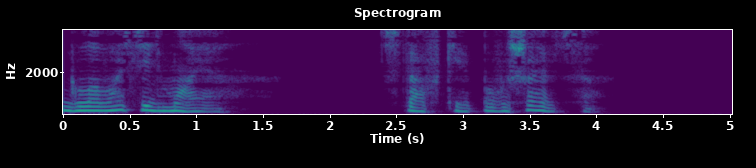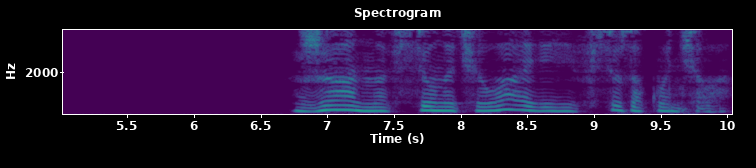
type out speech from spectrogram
Глава седьмая. Ставки повышаются. Жанна все начала и все закончила.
